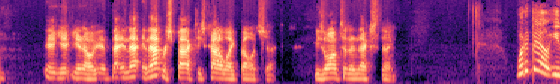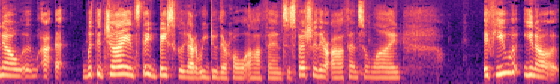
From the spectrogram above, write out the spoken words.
Mm-hmm. You, you, know, in that in that respect, he's kind of like Belichick. He's on to the next thing. What about you know? Uh, uh with the Giants, they basically got to redo their whole offense, especially their offensive line. If you, you know,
